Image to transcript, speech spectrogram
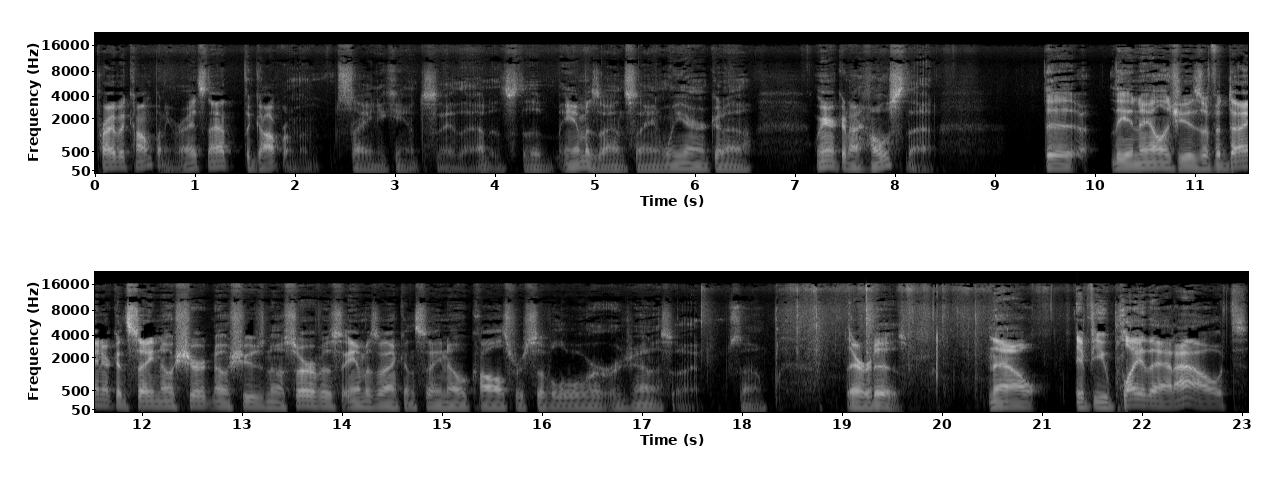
private company, right? It's not the government saying you can't say that. It's the Amazon saying we aren't gonna we aren't gonna host that. The the analogy is if a diner can say no shirt, no shoes, no service, Amazon can say no calls for civil war or genocide. So there it is. Now, if you play that out,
